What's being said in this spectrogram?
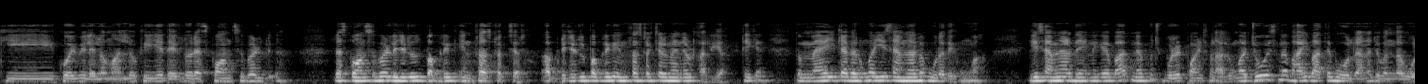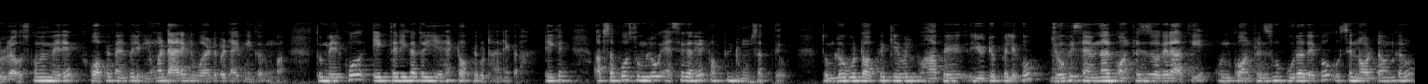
कि कोई भी ले लो, मान लो कि ये देख लो responsible responsible digital public infrastructure अब डिजिटल पब्लिक इंफ्रास्ट्रक्चर मैंने उठा लिया, ठीक है? तो मैं ये क्या करूँगा? ये सेमिनार में पूरा देखूँगा। ये सेमिनार देखने के बाद मैं कुछ बुलेट पॉइंट्स बना लूँगा। जो इसमें भाई बातें बोल रहा है ना, जो बंदा बोल रहा है, उसको मैं मेरे कॉपी पेन पे लिख लूँगा डायरेक्ट वर्ड पे टाइप नहीं करूँगा। तो मेरे को एक तरीका तो ये है टॉपिक उठाने का, ठीक है? अब सपोज़ तुम लोग ऐसे करके टॉपिक ढूंढ सकते हो। तुम लोग वो टॉपिक केवल वहाँ पे यूट्यूब पे लिखो, जो भी सेमिनार कॉन्फ्रेंसेस वगैरह आती है, उन कॉन्फ्रेंसेस को पूरा देखो, उससे नोट डाउन करो,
